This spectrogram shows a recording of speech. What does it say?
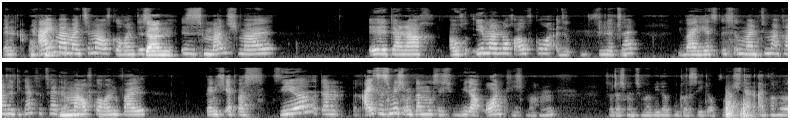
Wenn einmal mein Zimmer aufgeräumt ist, Dann, ist es manchmal äh, danach auch immer noch aufgeräumt, also für eine Zeit, weil jetzt ist mein Zimmer gerade die ganze Zeit Mhm. immer aufgeräumt, weil wenn ich etwas sehe, dann reißt es mich und dann muss ich wieder ordentlich machen, sodass mein Zimmer wieder gut aussieht, obwohl ich dann einfach nur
